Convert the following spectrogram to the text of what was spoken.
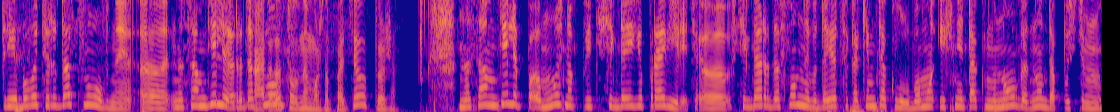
требовать родословные. Э, на самом деле родословные... А родословные можно подделать тоже? На самом деле, можно ведь всегда ее проверить. Э, всегда родословная выдается каким-то клубам, их не так много. Ну, допустим,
